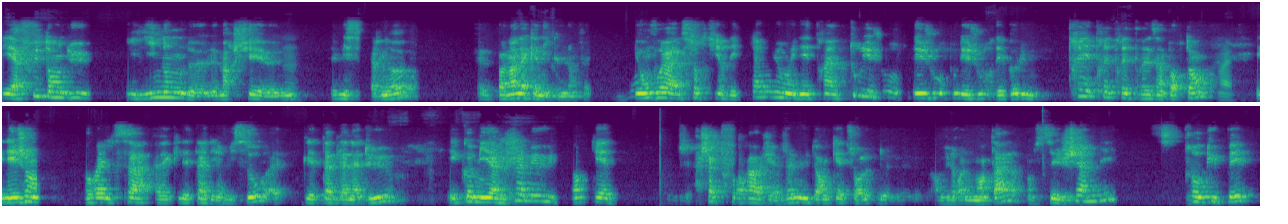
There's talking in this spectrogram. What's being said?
Et à flux tendu, il inonde le marché euh, hmm l'hémisphère nord euh, pendant la canicule, en fait. Et on voit sortir des camions et des trains tous les jours, tous les jours, tous les jours, des volumes très, très, très, très importants. Et les gens corrèlent ça avec l'état des ruisseaux, avec l'état de la nature. Et comme il n'y a jamais eu d'enquête, à chaque forage, il n'y a jamais eu d'enquête sur l'environnemental, on ne s'est jamais préoccupé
